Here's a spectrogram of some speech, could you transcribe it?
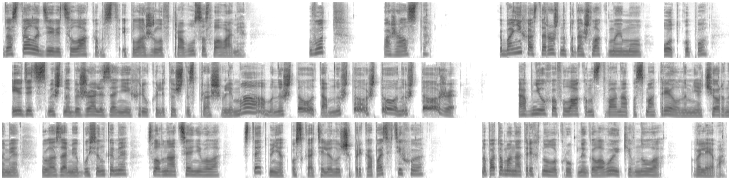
Достала девять лакомств и положила в траву со словами «Вот, пожалуйста». Кабаниха осторожно подошла к моему откупу, ее дети смешно бежали за ней и хрюкали, точно спрашивали «Мама, ну что там? Ну что, что, ну что же?» Обнюхав лакомство, она посмотрела на меня черными глазами-бусинками, словно оценивала, стоит меня отпускать или лучше прикопать втихую. Но потом она тряхнула крупной головой и кивнула влево.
